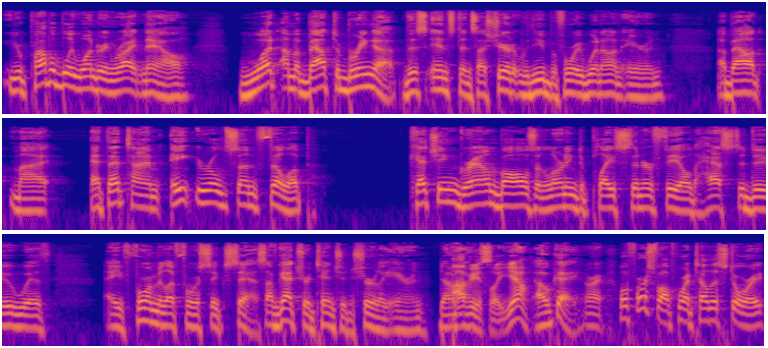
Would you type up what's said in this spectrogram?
you're probably wondering right now what I'm about to bring up. This instance, I shared it with you before we went on, Aaron, about my, at that time, eight year old son, Philip, catching ground balls and learning to play center field has to do with a formula for success. I've got your attention, surely, Aaron. Don't I? Obviously, yeah. Okay, all right. Well, first of all, before I tell this story,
